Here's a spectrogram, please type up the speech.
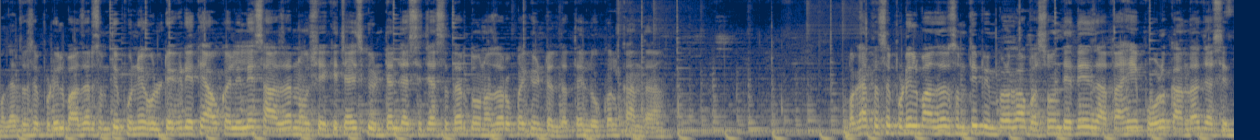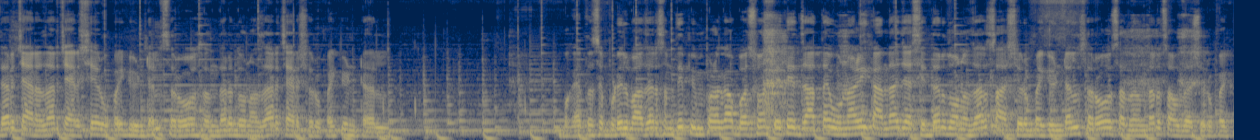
बघा तसे पुढील बाजार समिती पुणे गुलटेकडे येथे अवकालेले सहा हजार नऊशे एक्केचाळीस क्विंटल जास्तीत जास्त दर दोन हजार रुपये क्विंटल जात आहे लोकल कांदा. बघा तसे पुढील बाजार समिती पिंपळगाव बसवंत येथे जात आहे पोळ कांदा जास्तीत दर चार हजार चारशे रुपये क्विंटल सर्व संदर दोन हजार चारशे रुपये क्विंटल. बघा तसे पुढील बाजार समिती पिंपळगाव बसवंत येथे जात आहे उन्हाळी कांदा जास्तीत दर दोन हजार सहाशे रुपये क्विंटल सर्व साधारण चौदाशे रुपये क्विंटल.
